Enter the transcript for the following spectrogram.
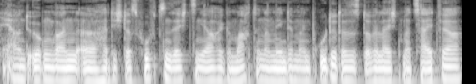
Ja, und irgendwann äh, hatte ich das 15, 16 Jahre gemacht und dann meinte mein Bruder, dass es da vielleicht mal Zeit wäre,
